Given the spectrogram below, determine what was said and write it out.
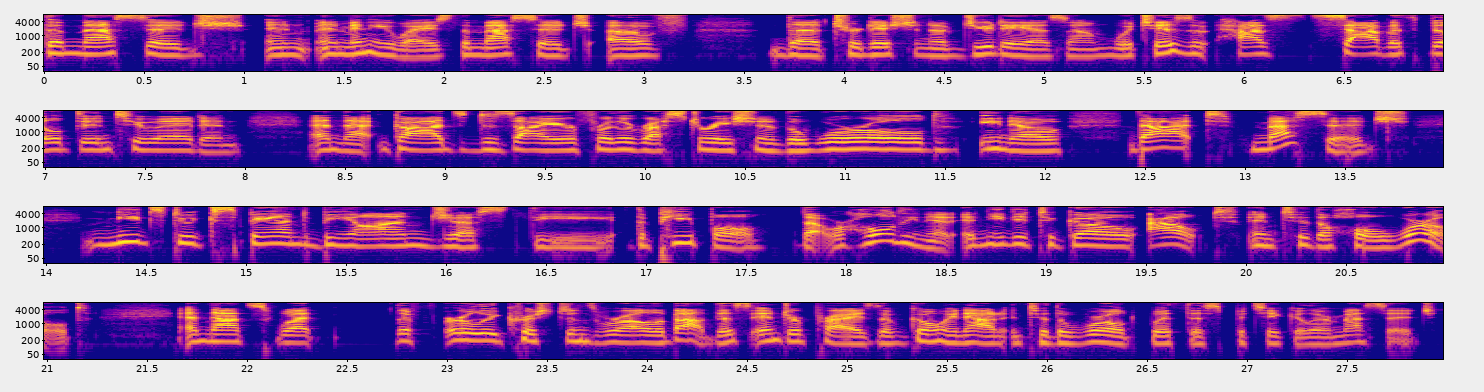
the message in in many ways, the message of the tradition of Judaism, which is has Sabbath built into it and and that God's desire for the restoration of the world, you know, that message needs to expand beyond just the the people that were holding it. It needed to go out into the whole world. And that's what the early Christians were all about, this enterprise of going out into the world with this particular message.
